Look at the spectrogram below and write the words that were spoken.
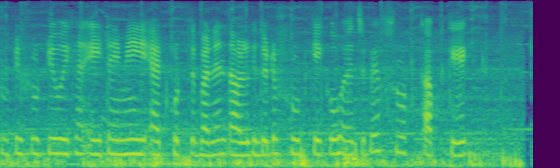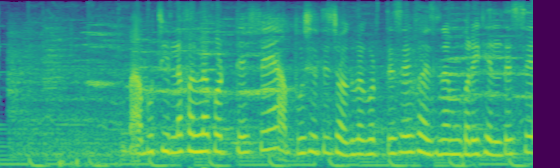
টুটি ফ্রুটিও এখানে এই টাইমেই অ্যাড করতে পারেন। তাহলে কিন্তু এটা ফ্রুট কেকও হয়ে যাবে ফ্রুট কাপ কেক বাবু চিল্লাফাল্লা করতেছে আপুর সাথে ঝগড়া করতেছে, ফাজলাম করে খেলতেছে।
